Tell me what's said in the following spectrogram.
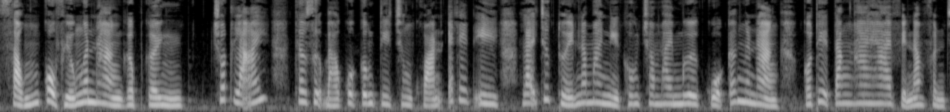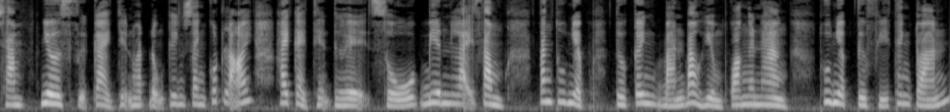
Sóng cổ phiếu ngân hàng gập ghềnh chốt lãi. Theo dự báo của công ty chứng khoán SSI, lãi trước thuế năm 2020 của các ngân hàng có thể tăng 22,5% nhờ sự cải thiện hoạt động kinh doanh cốt lõi hay cải thiện từ hệ số biên lãi dòng, tăng thu nhập từ kênh bán bảo hiểm qua ngân hàng, thu nhập từ phí thanh toán.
